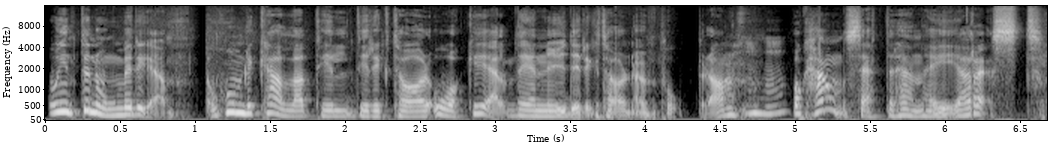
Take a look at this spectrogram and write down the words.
Och inte nog med det. Hon blir kallad till direktör Åkerhielm, det är en ny direktör nu på Operan. Och han sätter henne i arrest.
